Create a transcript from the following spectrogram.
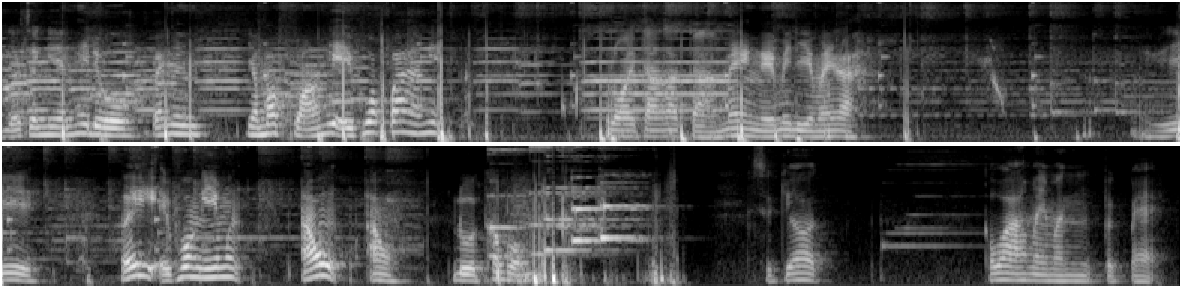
เดี๋ยวจะเงียนให้ดูแป๊บนึงอย่ามาขวางที่ไอ้พวกบ้านี่ลอยกลางอากาศแม่งเลยไม่ดีไหมล่ะเฮ้ยเฮ้ยไอ้พวกนี้มันเอ้าเอ้าดูดครับผม สุดยอด ก็ว่าทำไมมันแปลกๆ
